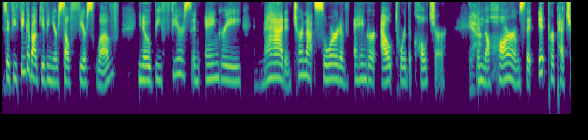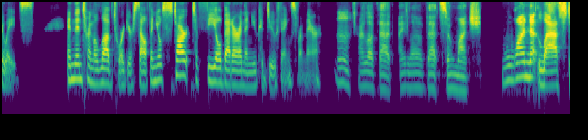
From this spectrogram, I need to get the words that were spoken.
So if you think about giving yourself fierce love, you know, be fierce and angry and mad and turn that sword of anger out toward the culture yeah. and the harms that it perpetuates. And then turn the love toward yourself and you'll start to feel better and then you could do things from there. Mm, I love that. I love that so much. One last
